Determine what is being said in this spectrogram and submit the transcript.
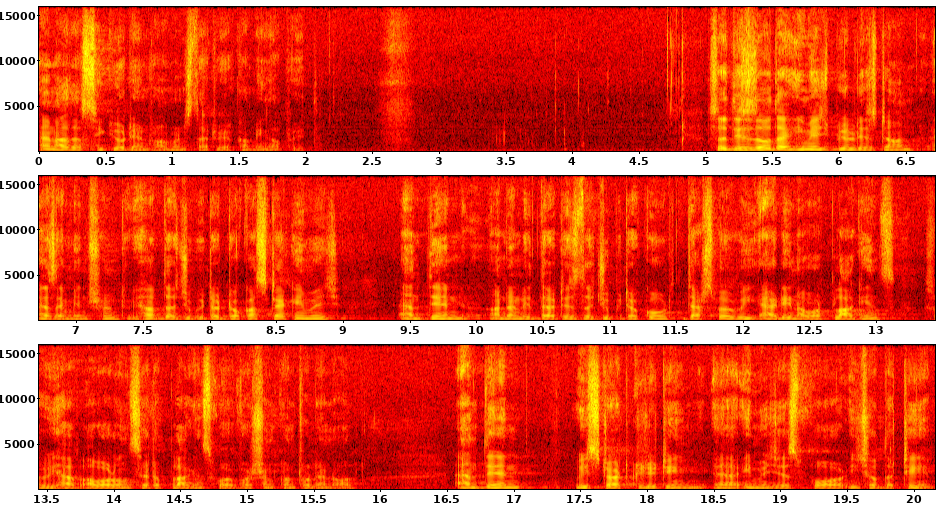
and other secured environments that we are coming up with. So this is how the image build is done. As I mentioned, we have the Jupyter Docker Stack image, and then underneath that is the Jupyter code. That's where we add in our plugins. So we have our own set of plugins for version control and all. And then we start creating uh, images for each of the team,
